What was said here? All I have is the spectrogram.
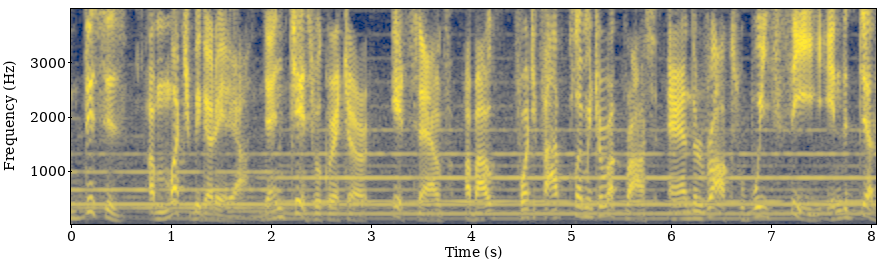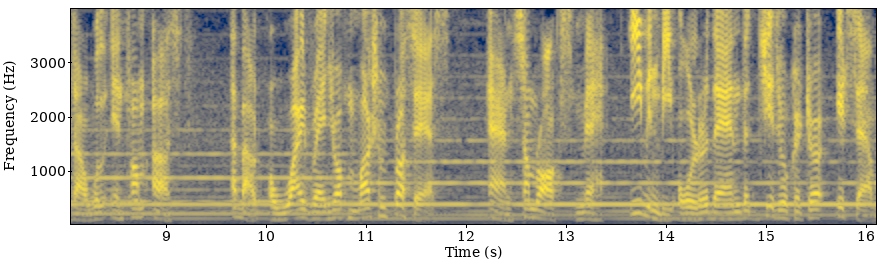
This is a much bigger area than Jezero crater itself, about 45 km across, and the rocks we see in the delta will inform us about a wide range of Martian process, and some rocks may even be older than the Jezero crater itself,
